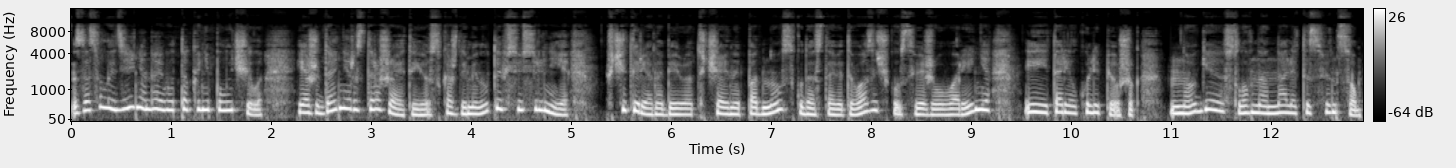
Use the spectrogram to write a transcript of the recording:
За целый день она его так и не получила, и ожидание раздражает ее с каждой минутой все сильнее. В четыре она берет чайный поднос, куда ставит вазочку свежего варенья и тарелку лепешек. Ноги словно налиты свинцом.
